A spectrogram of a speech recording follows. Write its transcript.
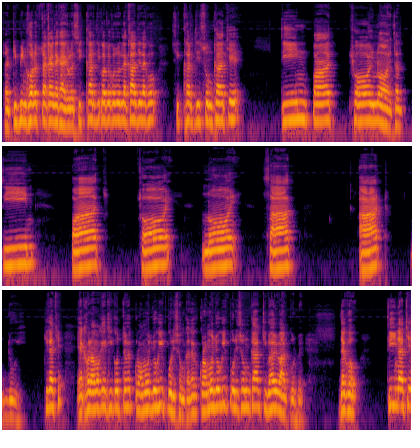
তাহলে টিফিন খরচ টাকায় লেখা গেলো। শিক্ষার্থী কত কত লেখা আছে দেখো? শিক্ষার্থীর সংখ্যা আছে তিন, পাঁচ, ছয়, নয়। তাহলে তিন, পাঁচ, ছয়, নয়, সাত, আট, দুই। ঠিক আছে? এখন আমাকে কি করতে হবে? ক্রমযৌগিক পরিসংখ্যা। দেখো, ক্রমযৌগিক পরিসংখ্যা কীভাবে বার করবে? দেখো, তিন আছে,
